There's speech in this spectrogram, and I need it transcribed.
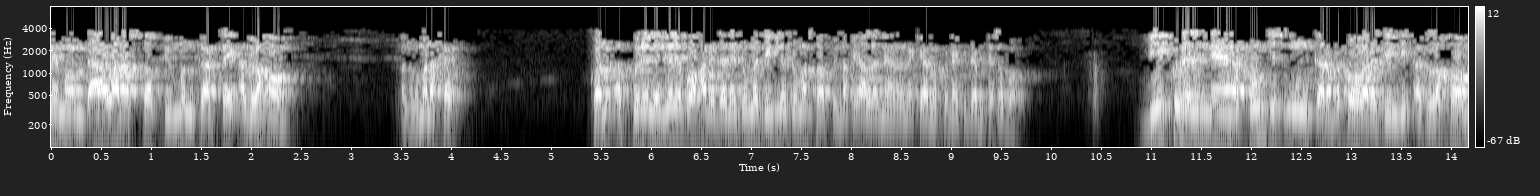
ne moom daa war a soppi munkar tey ak loxoom ak lu mën a xew kon ak kuréel ngële boo xam ne dane du ma digle du ma soppi ndax yàlla nee na ne kenn ku nekk dem ci sa bopp bii kuréel nee na fu mu gis munkar da ko war a dindi ak loxoom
